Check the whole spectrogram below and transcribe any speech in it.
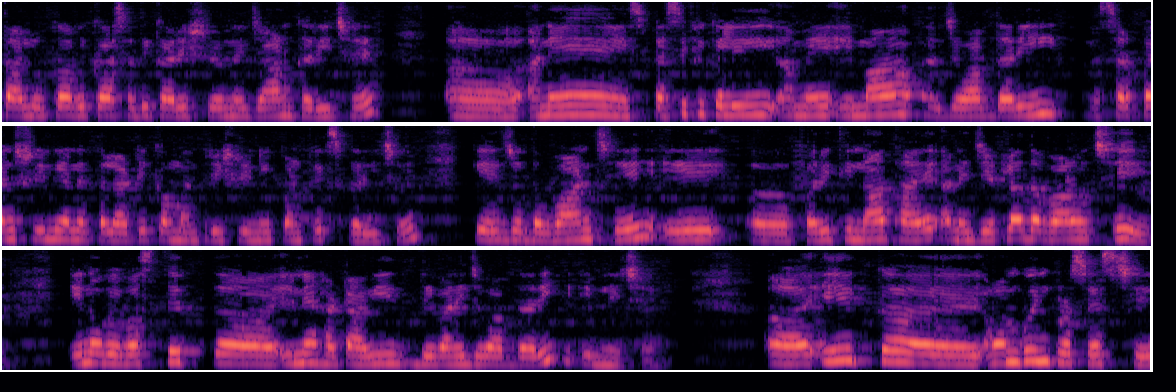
તાલુકા વિકાસ અધિકારીશ્રીઓને જાણ કરી છે. અને સ્પેસિફિકલી અમે એમાં જવાબદારી સરપંચશ્રીની અને તલાટી કમ મંત્રીશ્રીની પણ ફિક્સ કરી છે કે જો દબાણ છે એ ફરીથી ના થાય અને જેટલા દબાણો છે એનો વ્યવસ્થિત એને હટાવી દેવાની જવાબદારી એમની છે. એક ઓનગોઈંગ પ્રોસેસ છે.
